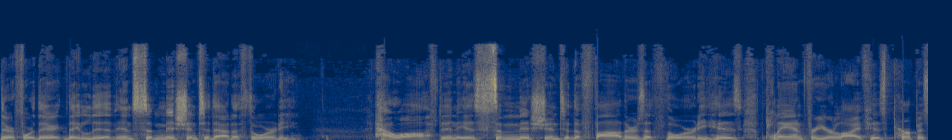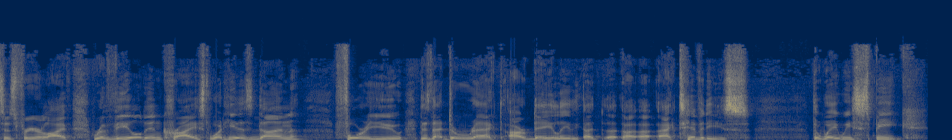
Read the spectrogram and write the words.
therefore they, they live in submission to that authority. How often is submission to the Father's authority, His plan for your life, His purposes for your life, revealed in Christ, what He has done for you, does that direct our daily uh, uh, uh, activities? The way we speak?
